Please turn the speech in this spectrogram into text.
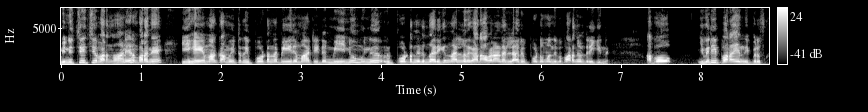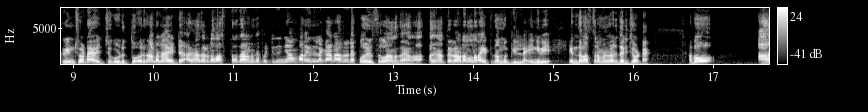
മിനി ചേച്ചി പറഞ്ഞു അതാണ് ഞാൻ പറഞ്ഞത് ഈ ഹേമ കമ്മിറ്റി റിപ്പോർട്ട് എന്ന പേര് മാറ്റിയിട്ട് മിനു മിനു റിപ്പോർട്ട് എന്ന് ഇടുന്നതായിരിക്കും നല്ലത്. കാരണം അവരാണ് എല്ലാ റിപ്പോർട്ടും വന്ന് ഇപ്പൊ പറഞ്ഞുകൊണ്ടിരിക്കുന്നത്. അപ്പോൾ ഇവർ ഈ ഇപ്പൊ ഒരു സ്ക്രീൻഷോട്ട് അയച്ചു കൊടുത്തു ഒരു നടനായിട്ട്. അതിനകത്ത് അവരുടെ വസ്ത്രധാരണത്തെ പറ്റി ഞാൻ പറയുന്നില്ല കാരണം അവരുടെ പേഴ്സണലാണ് അത് അതിനകത്ത് ഇടാനുള്ള റൈറ്റ് നമുക്കില്ല. എനിവേ എന്ത് വസ്ത്രമുള്ളവർ ധരിച്ചോട്ടെ. അപ്പോ ആ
